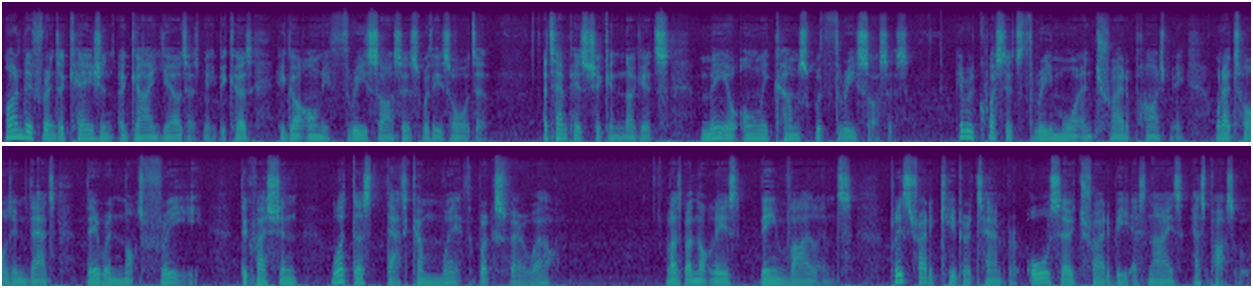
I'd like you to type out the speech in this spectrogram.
On a different occasion, a guy yelled at me because he got only three sauces with his order. A 10 piece chicken nuggets meal only comes with three sauces. He requested three more and tried to punch me when I told him that they were not free. The question, what does that come with, works very well. Last but not least, being violent. Please try to keep your temper. Also, try to be as nice as possible.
